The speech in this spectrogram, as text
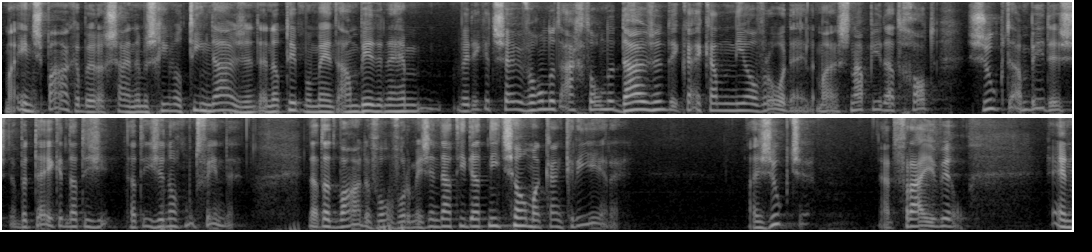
Maar in Spakenburg zijn er misschien wel 10.000. En op dit moment aanbidden hem, weet ik het, 700, 800, 1000. Ik, ik kan er niet over oordelen. Maar snap je dat God zoekt aanbidders? Dat betekent dat hij, dat hij ze nog moet vinden. Dat dat waardevol voor hem is. En dat hij dat niet zomaar kan creëren. Hij zoekt ze. Uit vrije wil. En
